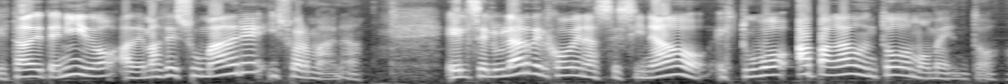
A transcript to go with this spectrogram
que está detenido, además de su madre y su hermana. El celular del joven asesinado estuvo apagado en todo momento.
